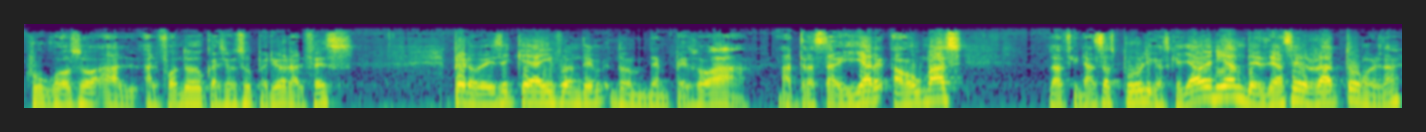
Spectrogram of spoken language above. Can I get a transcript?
jugoso al, al Fondo de Educación Superior, al FES pero dice que ahí fue donde, donde empezó a, a trastabillar aún más las finanzas públicas, que ya venían desde hace rato, ¿verdad?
